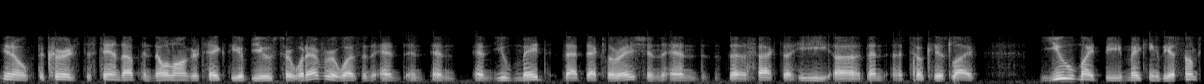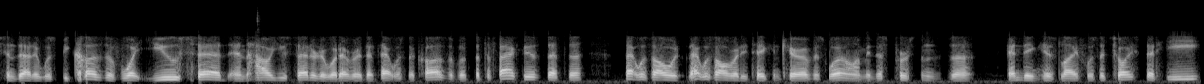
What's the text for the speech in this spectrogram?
you know, the courage to stand up and no longer take the abuse, or whatever it was, and and and and, and you made that declaration, and the fact that he uh, then uh, took his life, you might be making the assumption that it was because of what you said and how you said it, or whatever, that that was the cause of it. But the fact is that the that was always that was already taken care of as well. I mean, this person's uh, ending his life was a choice that he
